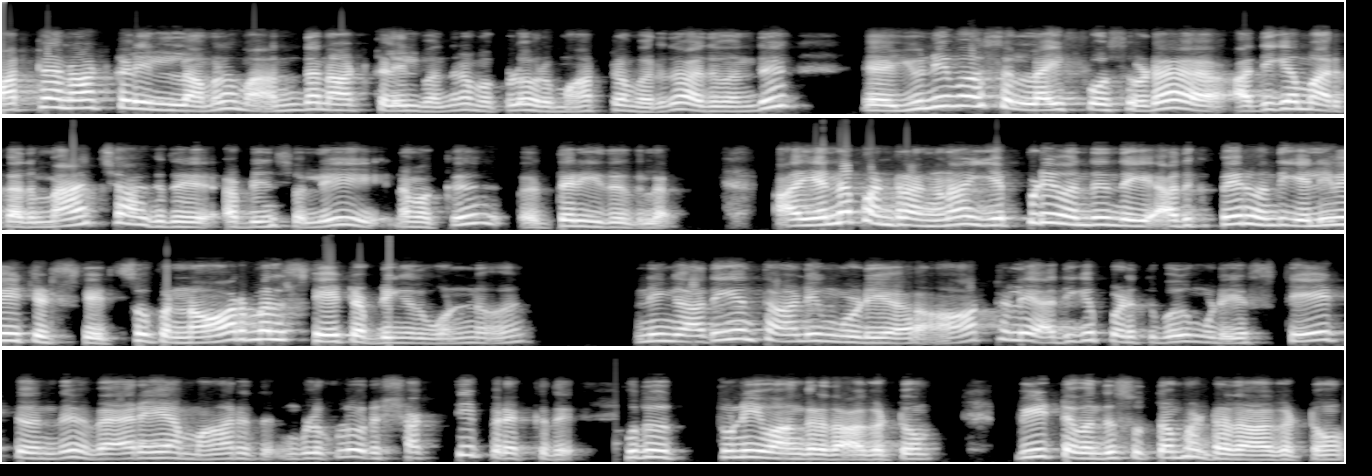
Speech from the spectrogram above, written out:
மற்ற நாட்களில் இல்லாமல் நம்ம அந்த நாட்களில் வந்து நமக்குள்ள ஒரு மாற்றம் வருது. அது வந்து யுனிவர்சல் லைஃப் ஃபோர்ஸோட அதிகமா இருக்கு. அது மேட்ச் ஆகுது அப்படின்னு சொல்லி நமக்கு தெரியுது இதுல. என்ன பண்றாங்கன்னா எப்படி வந்து இந்த அதுக்கு பேர் வந்து எலிவேட்டட் ஸ்டேட் ஸோ இப்போ நார்மல் ஸ்டேட் அப்படிங்கிறது ஒண்ணு. நீங்க அதையும் தாண்டி உங்களுடைய ஆற்றலை அதிகப்படுத்தும் போது உங்களுடைய ஸ்டேட் வந்து வேறையா மாறுது. உங்களுக்குள்ள ஒரு சக்தி பிறக்குது. புது துணி வாங்குறதாகட்டும் வீட்டை வந்து சுத்தம் பண்றதாகட்டும்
